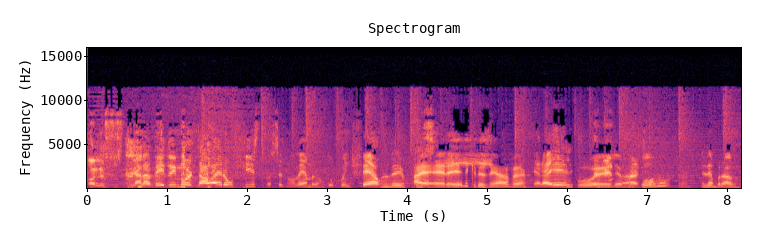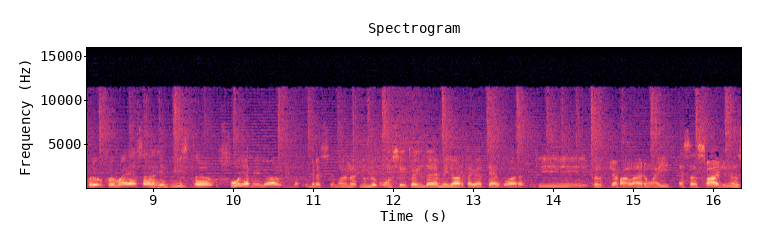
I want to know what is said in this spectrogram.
olha o O sustento. cara veio do Imortal Iron Fist, vocês não lembram? Do Punho de Ferro? Não lembro. Ah, é- era ele que desenhava? é? Era ele. Pô, É ele é muito bom, né? Nem lembrava. Foi, foi uma, essa revista foi a melhor da primeira semana. No meu conceito, ainda é a melhor que até agora. E, pelo que já falaram aí, essas páginas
